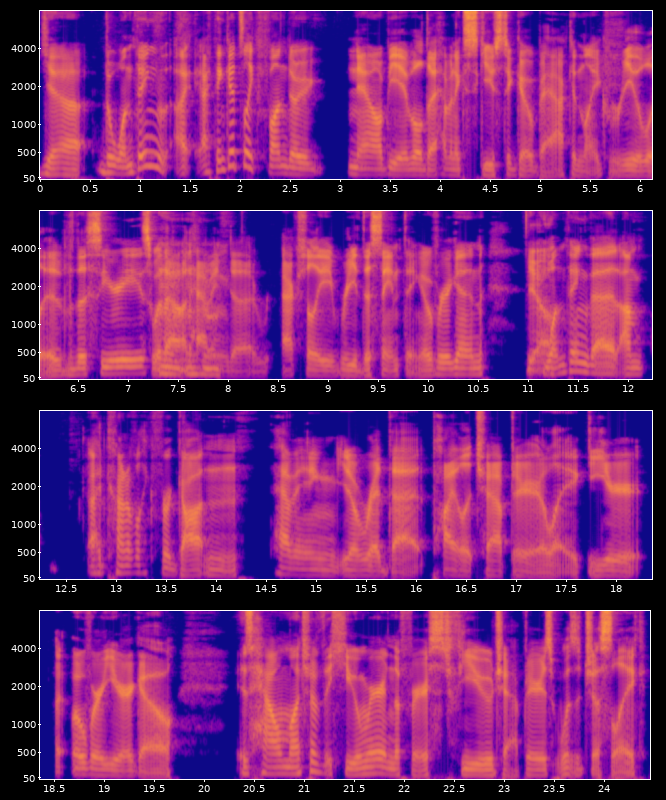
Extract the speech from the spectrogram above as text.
Yeah. The one thing I, I think it's like fun to now be able to have an excuse to go back and like relive the series without mm-hmm. having to actually read the same thing over again. Yeah. One thing that I'm I'd kind of like forgotten having, you know, read that pilot chapter like year over a year ago is how much of the humor in the first few chapters was just like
